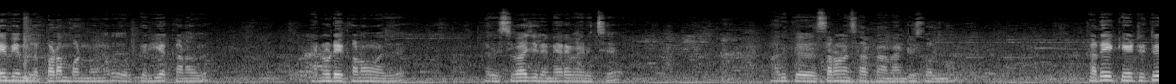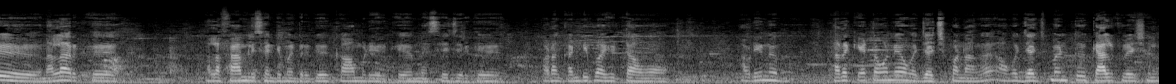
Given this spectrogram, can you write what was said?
ஏவிஎம்மில் படம் பண்ணணுங்கிறது ஒரு பெரிய கனவு. என்னுடைய கனவு அது. அது சிவாஜியில் நிறைவேறுச்சு. அதுக்கு சரவணன் சார் நான் நன்றி சொல்லணும். கதையை கேட்டுட்டு நல்லா இருக்குது நல்லா ஃபேமிலி சென்டிமெண்ட் இருக்குது காமெடி இருக்குது மெசேஜ் இருக்குது படம் கண்டிப்பாக ஹிட் ஆகும். அப்படின்னு கதை கேட்டவுடனே அவங்க ஜட்ஜ் பண்ணாங்க. அவங்க ஜட்ஜ்மெண்ட்டு கால்குலேஷன்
